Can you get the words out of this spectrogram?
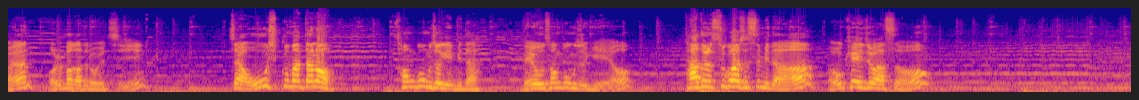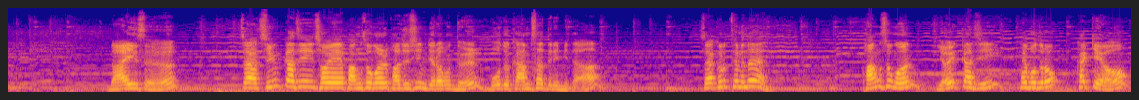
과연 얼마가 들어올지. 자 59만 달러. 성공적입니다. 매우 성공적이에요. 다들 수고하셨습니다. 오케이 좋았어. 나이스. 자 지금까지 저의 방송을 봐주신 여러분들 모두 감사드립니다. 자 그렇다면은 방송은 여기까지 해보도록 할게요.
